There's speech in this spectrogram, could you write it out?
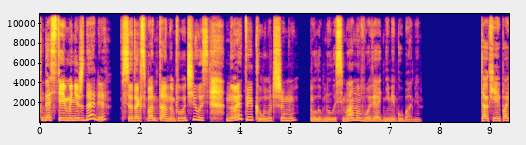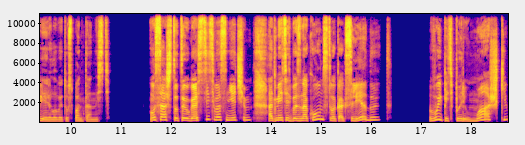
«Гостей мы не ждали. Все так спонтанно получилось, но это и к лучшему», — улыбнулась мама Вове одними губами. Так я и поверила в эту спонтанность. «У Саш тут и угостить вас нечем, отметить бы знакомство как следует». «Выпить по рюмашке»,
